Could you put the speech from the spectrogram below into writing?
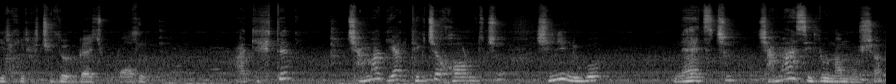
ирэх хэрэгчлөө байж болно. А гэхдээ чамааг яг тэгж хооронд чинь чиний нөгөө найз чинь чамаас илүү ном уншаад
